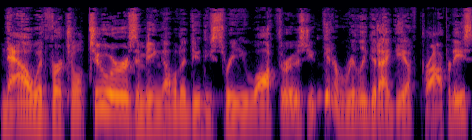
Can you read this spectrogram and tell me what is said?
now with virtual tours and being able to do these three walkthroughs, you can get a really good idea of properties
